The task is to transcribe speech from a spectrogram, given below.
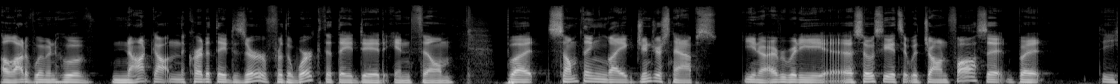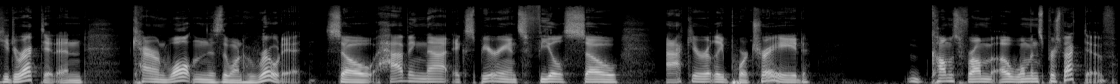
a lot of women who have not gotten the credit they deserve for the work that they did in film. But something like Ginger Snaps, you know, everybody associates it with John Fawcett, but he directed and Karen Walton is the one who wrote it. So having that experience feel so accurately portrayed comes from a woman's perspective.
